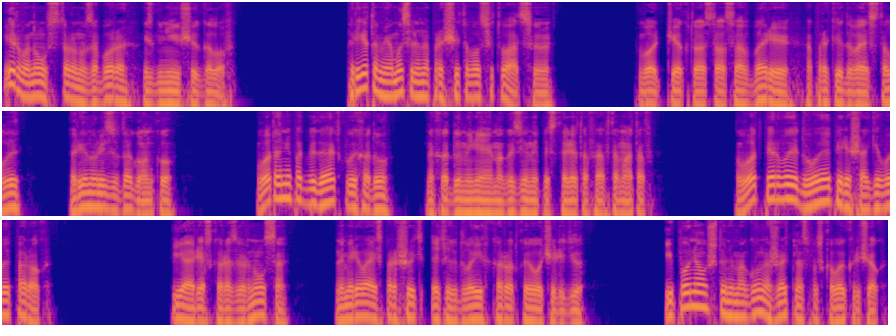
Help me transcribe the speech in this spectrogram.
и рванул в сторону забора из гниющих голов. При этом я мысленно просчитывал ситуацию. Вот те, кто остался в баре, опрокидывая столы, ринулись в догонку. Вот они подбегают к выходу, на ходу меняя магазины пистолетов и автоматов. Вот первые двое перешагивают порог. Я резко развернулся, намереваясь прошить этих двоих короткой очередью, и понял, что не могу нажать на спусковой крючок.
